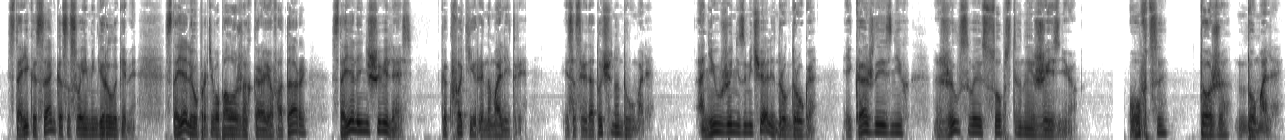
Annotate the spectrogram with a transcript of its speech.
Старик и Санька со своими герлыками стояли у противоположных краев отары, стояли не шевелясь, как факиры на молитве, и сосредоточенно думали. Они уже не замечали друг друга, и каждый из них жил своей собственной жизнью. Овцы тоже думали.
